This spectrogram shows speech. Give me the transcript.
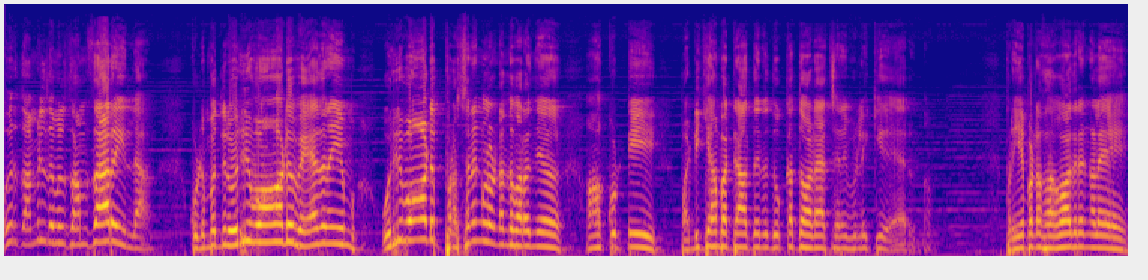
അവർ തമ്മിൽ തമ്മിൽ സംസാരമില്ല. കുടുംബത്തിൽ ഒരുപാട് വേദനയും ഒരുപാട് പ്രശ്നങ്ങളുണ്ടെന്ന് പറഞ്ഞ് ആ കുട്ടി പഠിക്കാൻ പറ്റാത്തതിന് ദുഃഖത്തോടെ അച്ഛനെ വിളിക്കുകയായിരുന്നു. പ്രിയപ്പെട്ട സഹോദരങ്ങളെ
